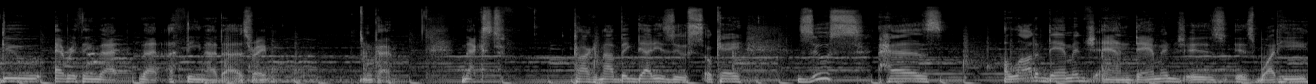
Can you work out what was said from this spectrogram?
do everything that, that Athena does, right? Okay. Next, talking about Big Daddy Zeus, okay? Zeus has a lot of damage, and damage is is what he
